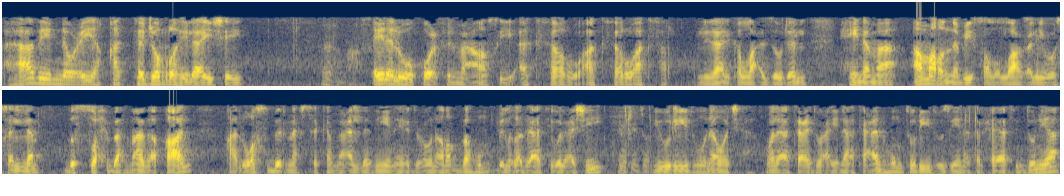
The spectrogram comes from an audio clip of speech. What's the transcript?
هذه النوعية قد تجره إلى أي شيء؟ إلى الوقوع في المعاصي أكثر وأكثر وأكثر. ولذلك الله عز وجل حينما أمر النبي صلى الله عليه وسلم بالصحبة ماذا قال؟ قال واصبر نفسك مع الذين يدعون ربهم بالغداة والعشي يريدون. وجهه. ولا تعد عيناك عنهم. تريد زينة الحياة الدنيا.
